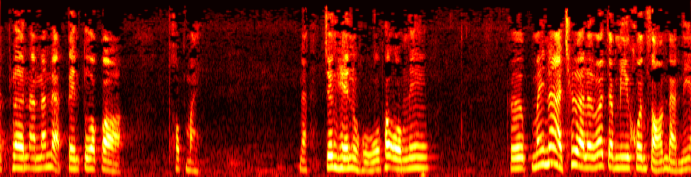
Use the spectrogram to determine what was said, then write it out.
ดเพลินอันนั้นแหละเป็นตัวก่อพบใหม่นะจึงเห็นโอ้โหพระองค์นี่คือไม่น่าเชื่อเลยว่าจะมีคนสอนแบบนี้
